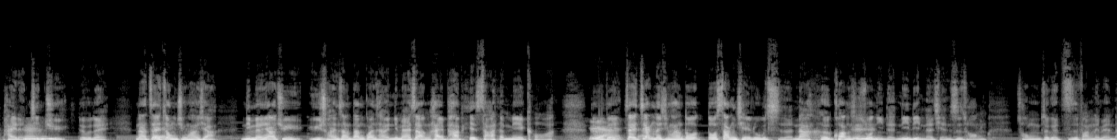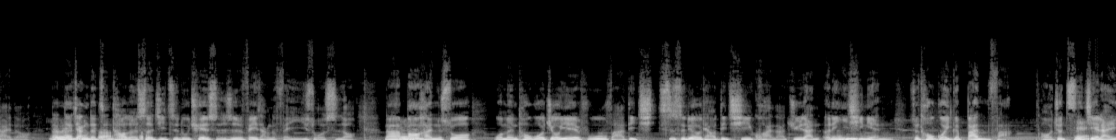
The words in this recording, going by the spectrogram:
派人进去，对不对？那在这种情况下。你们要去渔船上当观察员，你们还是很害怕被杀人灭口啊，对不对？在这样的情况都都尚且如此了，那何况是说你的你领的钱是从从这个资方那边来的哦？那那这样的整套的设计制度确实是非常的匪夷所思哦。那包含说我们透过就业服务法第七四十六条第七款啊，居然二零一七年是透过一个办法哦，就直接来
